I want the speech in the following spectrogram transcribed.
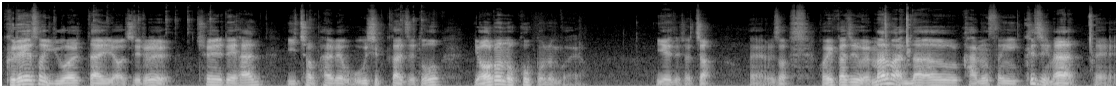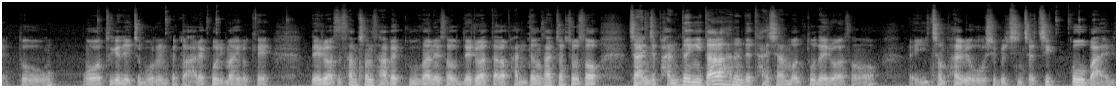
그래서 6월달 여지를 최대한 2850까지도 열어놓고 보는 거예요. 이해되셨죠? 네, 그래서 거기까지 웬만하면 안 나올 가능성이 크지만 네, 또 어떻게 될지 모르니까 또 아래 꼬리 막 이렇게 내려와서 3,400 구간에서 내려왔다가 반등 살짝 줘서 자 이제 반등이다 하는데 다시 한번 또 내려와서 2,850을 진짜 찍고 말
